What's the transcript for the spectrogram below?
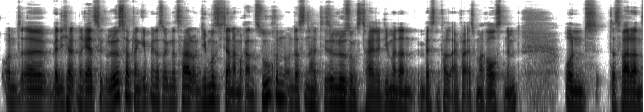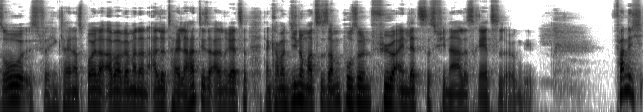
Und äh, wenn ich halt ein Rätsel gelöst habe, dann gibt mir das irgendeine Zahl und die muss ich dann am Rand suchen und das sind halt diese Lösungsteile, die man dann im besten Fall einfach erstmal rausnimmt. Und das war dann so, ist vielleicht ein kleiner Spoiler, aber wenn man dann alle Teile hat, diese allen Rätsel, dann kann man die nochmal zusammenpuzzeln für ein letztes finales Rätsel irgendwie. Fand ich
